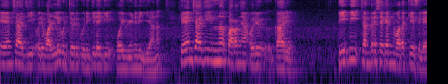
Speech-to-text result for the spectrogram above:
കെ എം ഷാജി ഒരു വള്ളി പിടിച്ച ഒരു കുരുക്കിലേക്ക് പോയി വീണിരിക്കുകയാണ്. കെ എം ഷാജി ഇന്ന് പറഞ്ഞ ഒരു കാര്യം ടി പി ചന്ദ്രശേഖരൻ വധക്കേസിലെ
